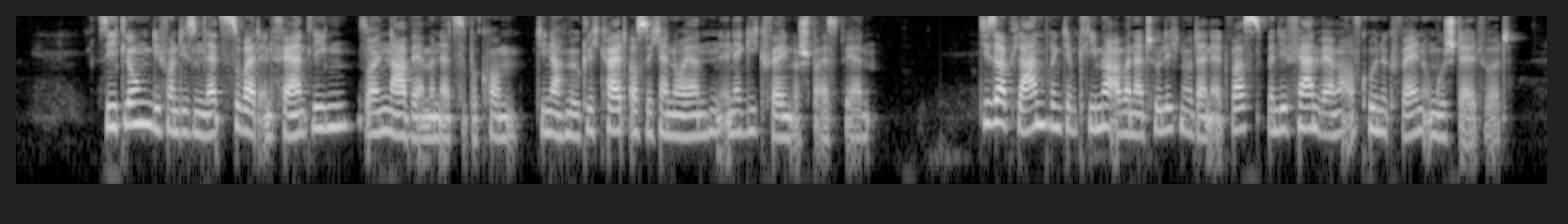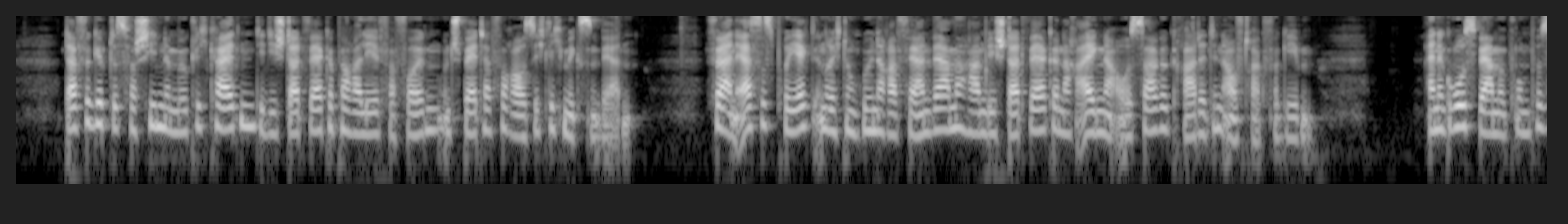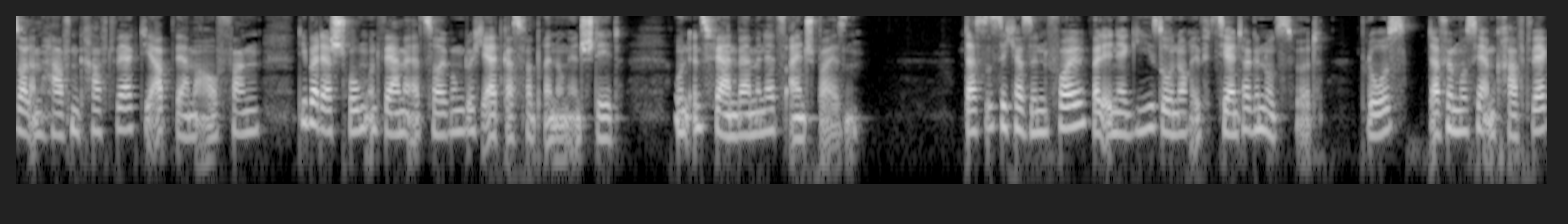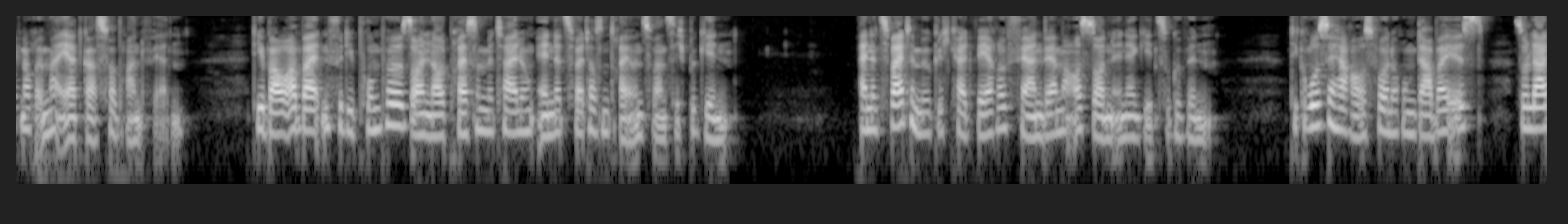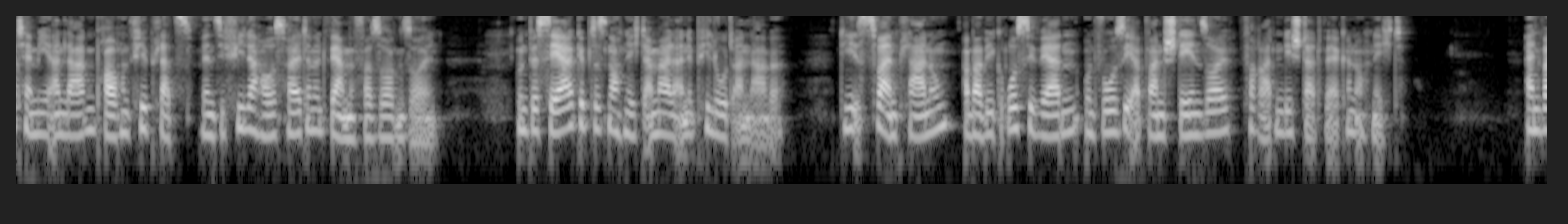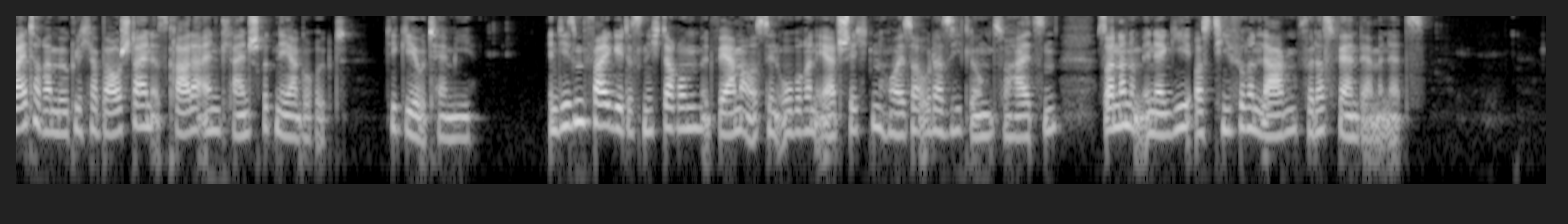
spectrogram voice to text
Siedlungen, die von diesem Netz zu weit entfernt liegen, sollen Nahwärmenetze bekommen, die nach Möglichkeit aus sich erneuernden Energiequellen gespeist werden. Dieser Plan bringt dem Klima aber natürlich nur dann etwas, wenn die Fernwärme auf grüne Quellen umgestellt wird. Dafür gibt es verschiedene Möglichkeiten, die die Stadtwerke parallel verfolgen und später voraussichtlich mixen werden. Für ein erstes Projekt in Richtung grünerer Fernwärme haben die Stadtwerke nach eigener Aussage gerade den Auftrag vergeben. Eine Großwärmepumpe soll am Hafenkraftwerk die Abwärme auffangen, die bei der Strom- und Wärmeerzeugung durch Erdgasverbrennung entsteht, und ins Fernwärmenetz einspeisen. Das ist sicher sinnvoll, weil Energie so noch effizienter genutzt wird. Bloß, dafür muss ja im Kraftwerk noch immer Erdgas verbrannt werden. Die Bauarbeiten für die Pumpe sollen laut Pressemitteilung Ende 2023 beginnen. Eine zweite Möglichkeit wäre, Fernwärme aus Sonnenenergie zu gewinnen. Die große Herausforderung dabei ist, Solarthermieanlagen brauchen viel Platz, wenn sie viele Haushalte mit Wärme versorgen sollen. Und bisher gibt es noch nicht einmal eine Pilotanlage. Die ist zwar in Planung, aber wie groß sie werden und wo sie ab wann stehen soll, verraten die Stadtwerke noch nicht. Ein weiterer möglicher Baustein ist gerade einen kleinen Schritt näher gerückt, die Geothermie. In diesem Fall geht es nicht darum, mit Wärme aus den oberen Erdschichten Häuser oder Siedlungen zu heizen, sondern um Energie aus tieferen Lagen für das Fernwärmenetz.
